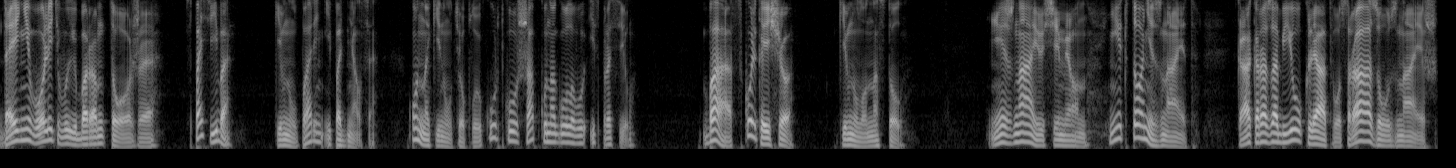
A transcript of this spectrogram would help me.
да и не волить выбором тоже. Спасибо, кивнул парень и поднялся. Он накинул теплую куртку, шапку на голову и спросил. «Ба, сколько еще?» Кивнул он на стол. «Не знаю, Семен, никто не знает. Как разобью клятву, сразу узнаешь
